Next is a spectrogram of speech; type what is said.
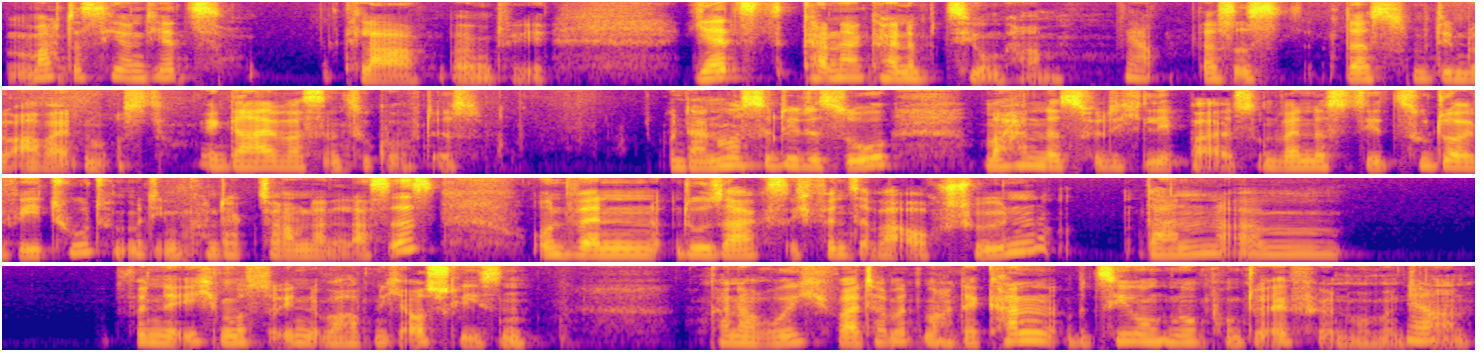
mach das hier und jetzt klar, irgendwie. Jetzt kann er keine Beziehung haben. Ja. Das ist das, mit dem du arbeiten musst. Egal, was in Zukunft ist. Und dann musst du dir das so machen, dass es für dich lebbar ist. Und wenn das dir zu doll wehtut, mit ihm Kontakt zu haben, dann lass es. Und wenn du sagst, ich finde es aber auch schön, dann ähm, finde ich, musst du ihn überhaupt nicht ausschließen. Kann er ruhig weiter mitmachen. Der kann Beziehungen nur punktuell führen momentan. Ja.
